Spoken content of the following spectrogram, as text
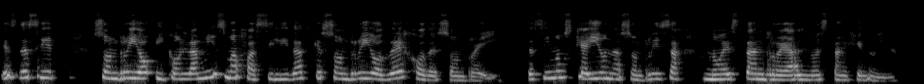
Es decir, sonrío y con la misma facilidad que sonrío dejo de sonreír. Decimos que ahí una sonrisa no es tan real, no es tan genuina.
